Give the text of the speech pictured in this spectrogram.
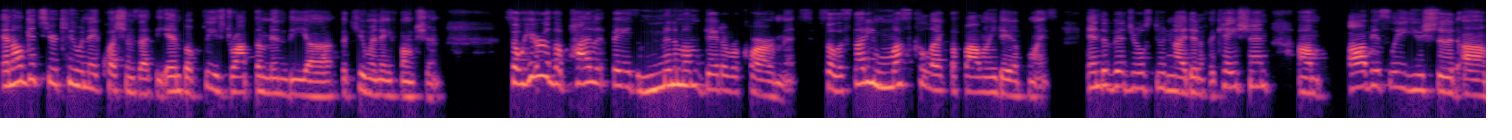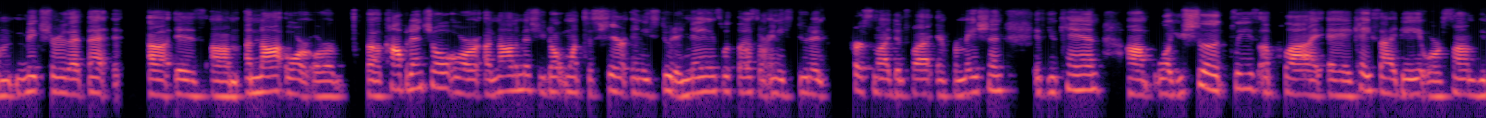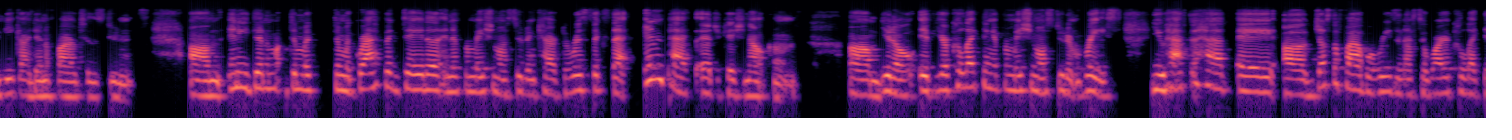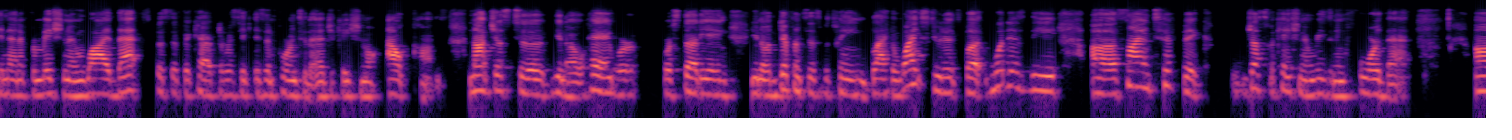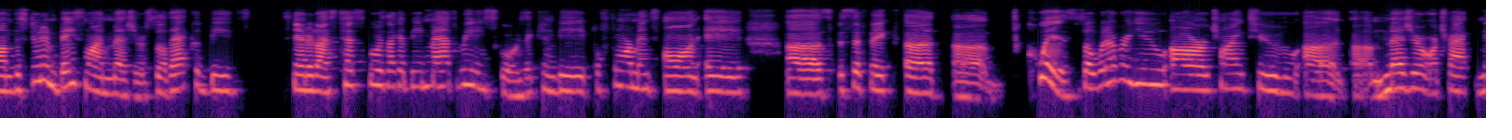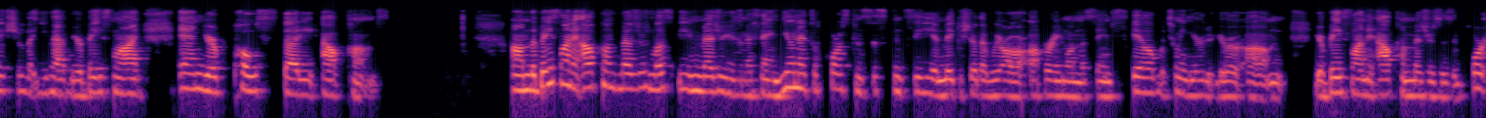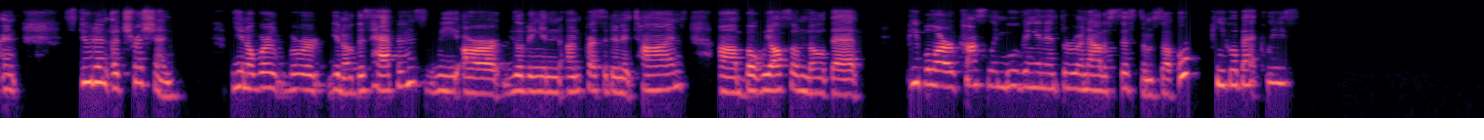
And I'll get to your Q&A questions at the end, but please drop them in the, uh, the Q&A function. So here are the pilot phase minimum data requirements. So the study must collect the following data points. Individual student identification. Um, obviously, you should um, make sure that that uh, is um, a not or, or uh, confidential or anonymous. You don't want to share any student names with us or any student personal identified information. If you can, um, well, you should please apply a case ID or some unique identifier to the students. Um, any dem dem demographic data and information on student characteristics that impact the education outcomes. Um, you know, if you're collecting information on student race, you have to have a uh, justifiable reason as to why you're collecting that information and why that specific characteristic is important to the educational outcomes, not just to, you know, hey, we're we're studying, you know, differences between black and white students, but what is the uh, scientific justification and reasoning for that? Um, the student baseline measure, so that could be standardized test scores, that could be math reading scores, it can be performance on a uh, specific uh, uh, quiz. So whatever you are trying to uh, uh, measure or track, make sure that you have your baseline and your post-study outcomes. Um, the baseline and outcomes measures must be measured using the same units, of course, consistency and making sure that we are operating on the same scale between your, your, um, your baseline and outcome measures is important. Student attrition, you know, we're, we're, you know, this happens. We are living in unprecedented times, um, but we also know that people are constantly moving in and through and out of systems. So, oh, can you go back, please?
